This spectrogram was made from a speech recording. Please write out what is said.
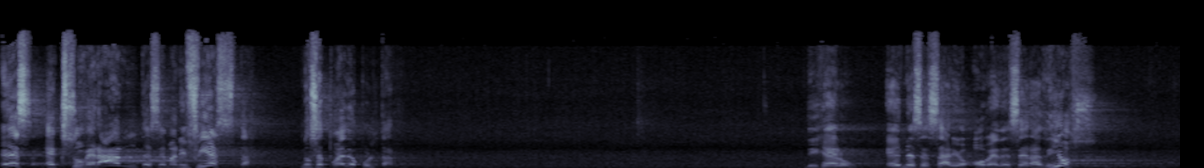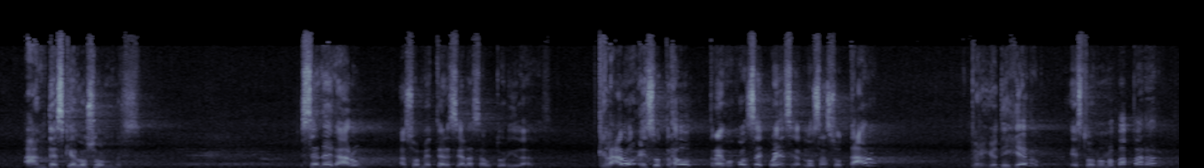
es exuberante, se manifiesta. No se puede ocultar. Dijeron, es necesario obedecer a Dios antes que a los hombres. Se negaron a someterse a las autoridades. Claro, eso trajo, trajo consecuencias, los azotaron. Pero ellos dijeron, esto no nos va a parar.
